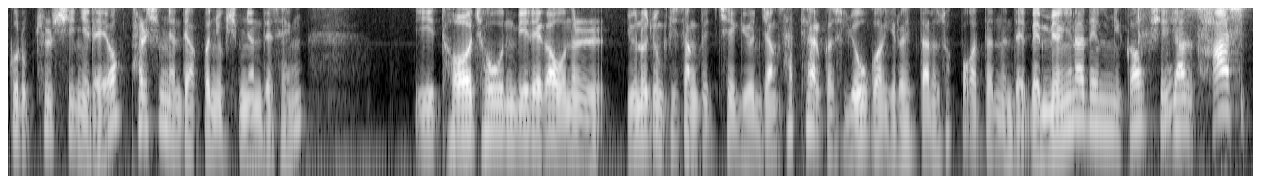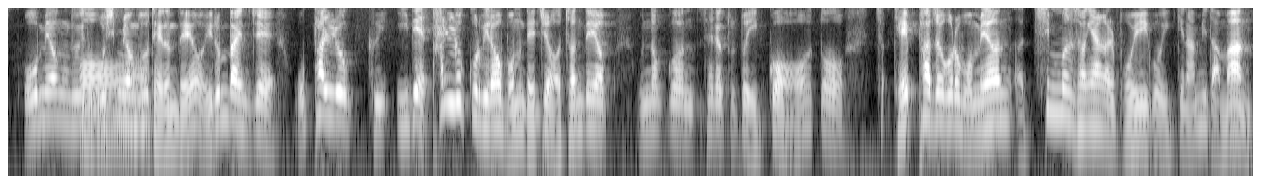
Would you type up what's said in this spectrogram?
그룹 출신이래요. 80년대 학번 60년대생. 이 더 좋은 미래가 오늘 윤호중 비상대책위원장 사퇴할 것을 요구하기로 했다는 속보가 떴는데 몇 명이나 됩니까 혹시? 이게 한 45명도에서 어. 50명 정도 되는데요. 이른바 이제 586 그 2대 86 그룹이라고 보면 되죠. 전대협 운동권 세력들도 있고 또 저- 개파적으로 보면 어, 친문 성향을 보이고 있긴 합니다만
